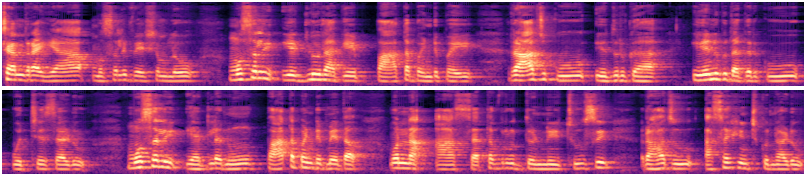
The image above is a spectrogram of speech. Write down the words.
చంద్రయ్య ముసలి వేషంలో ముసలి ఎడ్లు లాగే పాత బండిపై రాజుకు ఎదురుగా ఏనుగు దగ్గరకు వచ్చేశాడు. ముసలి ఎడ్లను పాత బండి మీద ఉన్న ఆ శతవృద్ధుణ్ణి చూసి రాజు అసహించుకున్నాడు.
